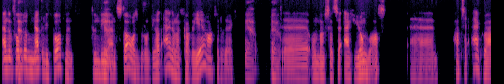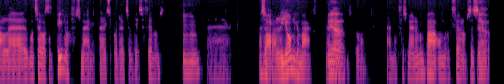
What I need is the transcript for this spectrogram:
En bijvoorbeeld ook Natalie Portman, toen die aan Star Wars begon, die had eigenlijk een carrière achter de rug. Ja, ja. Dat, eh, ondanks dat ze echt jong was, eh, had ze echt wel, want zij was een tiener volgens mij tijdens de productie van deze films. Mhm. Eh, en ze hadden Leon gemaakt. met Ja. En volgens mij nog een paar andere films. Dus ja.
